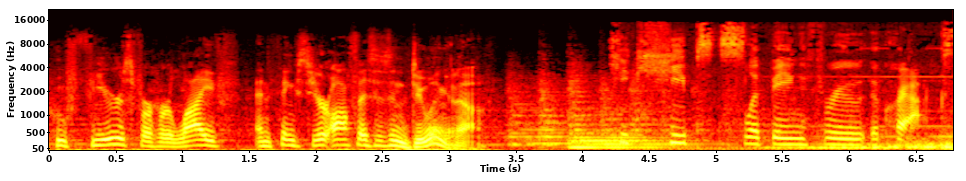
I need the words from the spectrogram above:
who fears for her life and thinks your office isn't doing enough. He keeps slipping through the cracks.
